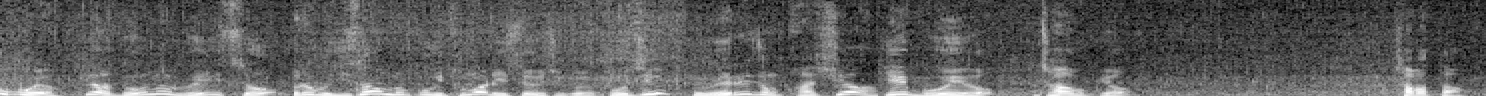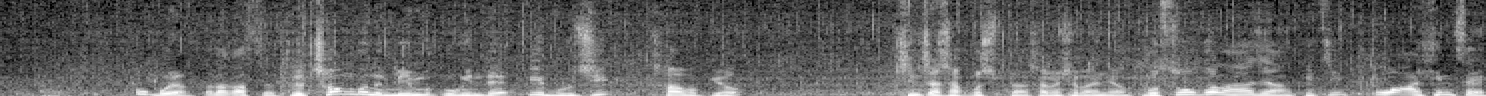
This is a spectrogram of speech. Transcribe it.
어 뭐야? 야 너는 왜 있어? 여러분 이상한 물고기 두 마리 있어요 지금. 뭐지? 외래종 밭이야? 얘 뭐예요? 잡아볼게요. 잡았다. 어 뭐야? 나갔어. 저 처음 보는 민물고기인데? 이게 뭐지? 잡아볼게요 진짜 잡고 싶다. 잠시만요. 뭐 쏘거나 하지 않겠지? 와 힘세.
